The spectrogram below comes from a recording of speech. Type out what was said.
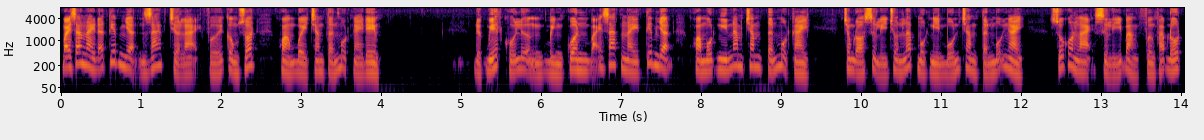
bãi rác này đã tiếp nhận rác trở lại với công suất khoảng 700 tấn một ngày đêm. Được biết, khối lượng bình quân bãi rác này tiếp nhận khoảng 1.500 tấn một ngày, trong đó xử lý chôn lấp 1.400 tấn mỗi ngày, số còn lại xử lý bằng phương pháp đốt.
